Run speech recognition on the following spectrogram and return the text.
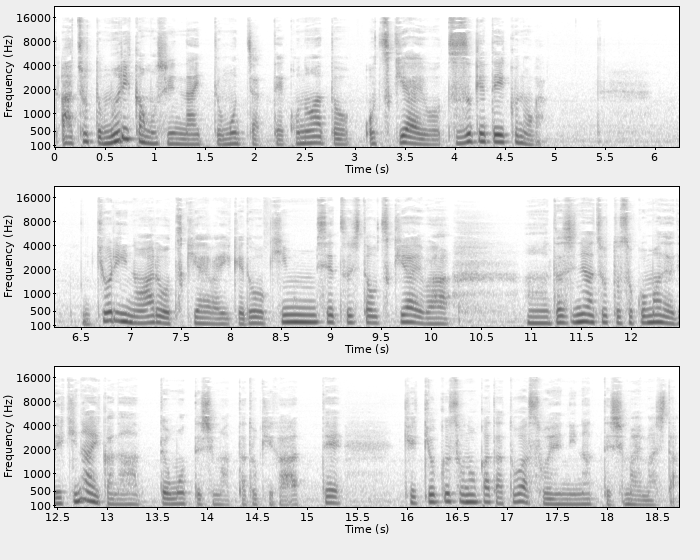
うあちょっと無理かもしんないって思っちゃってこのあとお付き合いを続けていくのが。距離のあるお付き合いはいいけど近接したお付き合いはうん、私にはちょっとそこまではできないかなって思ってしまった時があって結局その方とは疎遠になってしまいました、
